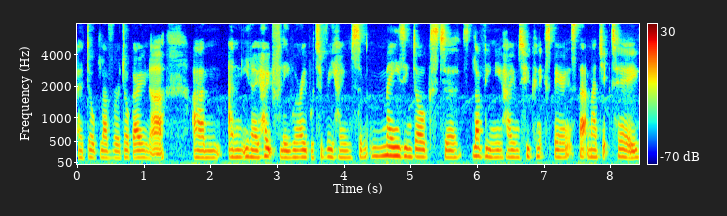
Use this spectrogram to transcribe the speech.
a, a dog lover, a dog owner. Um, and, you know, hopefully we're able to rehome some amazing dogs to lovely new homes who can experience that magic too.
